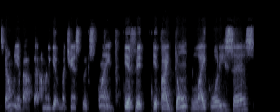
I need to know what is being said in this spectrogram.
tell me about that. I'm going to give him a chance to explain. If it if I don't like what he says,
